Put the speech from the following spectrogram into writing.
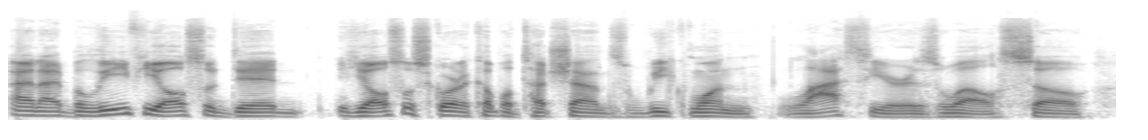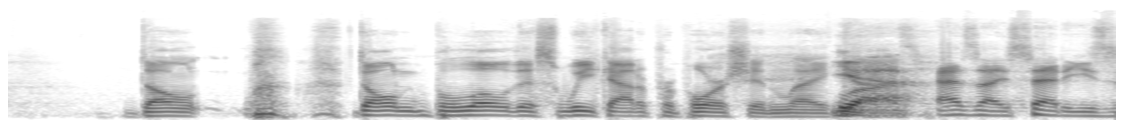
And I believe he also did. He also scored a couple touchdowns week one last year as well. So don't don't blow this week out of proportion. Like Yeah. Well, as, as I said, he's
